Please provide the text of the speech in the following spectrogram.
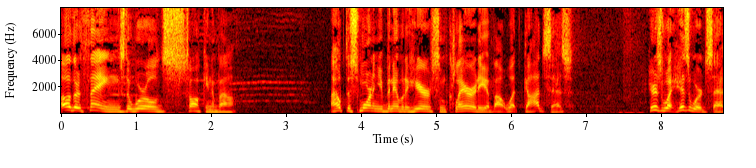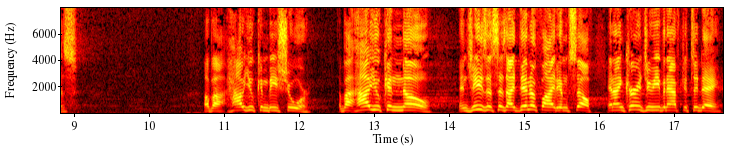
other things the world's talking about, I hope this morning you've been able to hear some clarity about what God says. Here's what His Word says about how you can be sure, about how you can know and Jesus has identified himself. And I encourage you, even after today,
